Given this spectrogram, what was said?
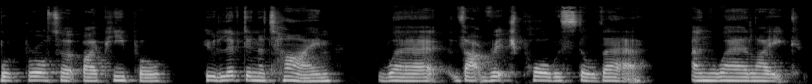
were brought up by people who lived in a time where that rich poor was still there and where like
